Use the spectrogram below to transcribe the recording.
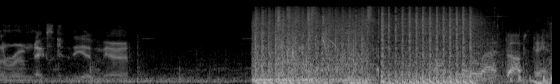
The room next to the uh, mirror. Last stop standing.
